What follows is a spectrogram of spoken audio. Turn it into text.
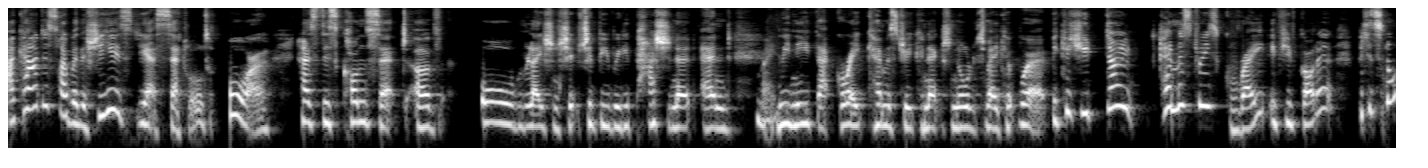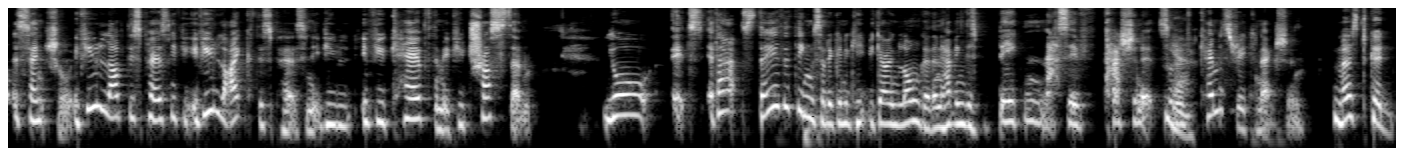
I can't decide whether she is, yes, settled or has this concept of all relationships should be really passionate and Right. we need that great chemistry connection in order to make it work because you don't chemistry is great if you've got it but it's not essential if you love this person if you if you like this person if you if you care for them if you trust them you're it's that's they're the things that are going to keep you going longer than having this big massive passionate sort Yeah. of chemistry connection Most good,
